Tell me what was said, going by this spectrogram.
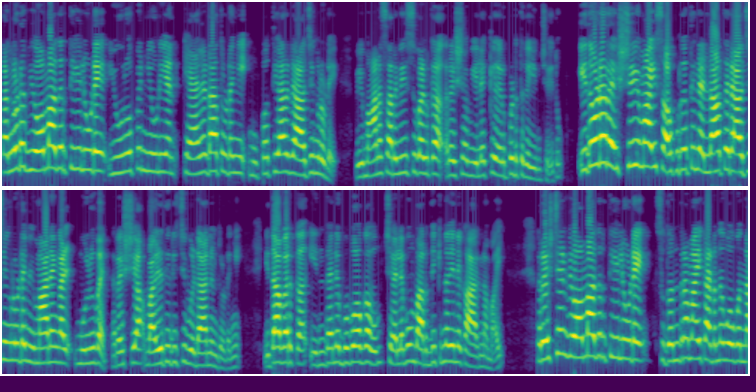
തങ്ങളുടെ വ്യോമ അതിർത്തിയിലൂടെ യൂറോപ്യൻ യൂണിയൻ കാനഡ തുടങ്ങി മുപ്പത്തിയാറ് രാജ്യങ്ങളുടെ വിമാന സർവീസുകൾക്ക് റഷ്യ വിലക്ക് ഏർപ്പെടുത്തുകയും ചെയ്തു. ഇതോടെ റഷ്യയുമായി സൗഹൃദത്തിലല്ലാത്ത രാജ്യങ്ങളുടെ വിമാനങ്ങൾ മുഴുവൻ റഷ്യ വഴിതിരിച്ചു വിടാനും തുടങ്ങി. ഇത് അവർക്ക് ഇന്ധന ഉപഭോഗവും ചെലവും വർദ്ധിക്കുന്നതിന് കാരണമായി. റഷ്യൻ വ്യോമാതിർത്തിയിലൂടെ സ്വതന്ത്രമായി കടന്നുപോകുന്ന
